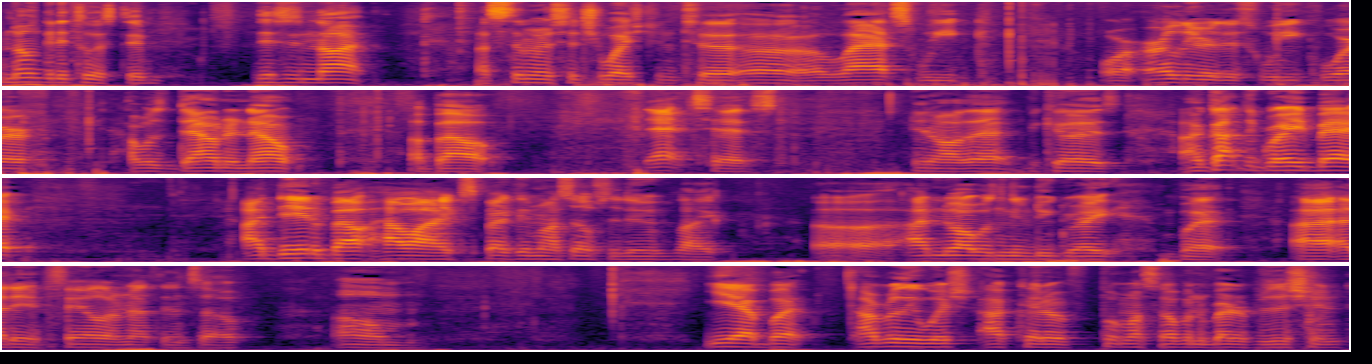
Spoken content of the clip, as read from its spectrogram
don't get it twisted. This is not a similar situation to uh last week or earlier this week where I was down and out about that test and all that because I got the grade back I did about how I expected myself to do. Like, uh, I knew I wasn't gonna do great, but I, I didn't fail or nothing. So, um, yeah, but I really wish I could have put myself in a better position.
